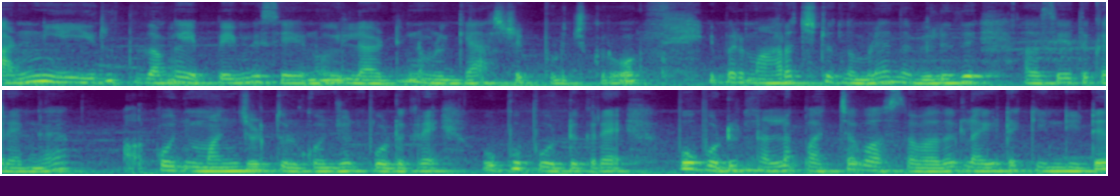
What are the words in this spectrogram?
தண்ணியை இருத்து தாங்க எப்பயுமே செய்யணும். இல்லாட்டி நம்மளுக்கு கேஸ்ட்ரிக் பிடிச்சிக்கிறோம் இப்போ நம்ம அரைச்சிட்டு வந்தோம்லே அந்த விழுது அதை சேர்த்துக்கிறேங்க. கொஞ்சம் மஞ்சள் தூள் கொஞ்சம் போட்டுக்கிறேன். உப்பு போட்டுக்கிறேன். உப்பு போட்டுட்டு நல்லா பச்சை வாசனை வதக்கு லைட்டாக கிண்டிட்டு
